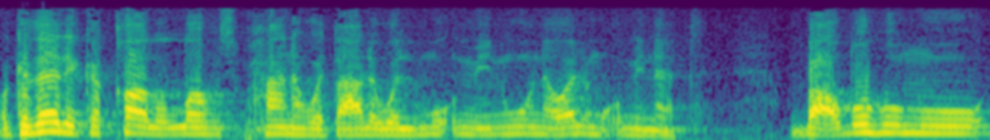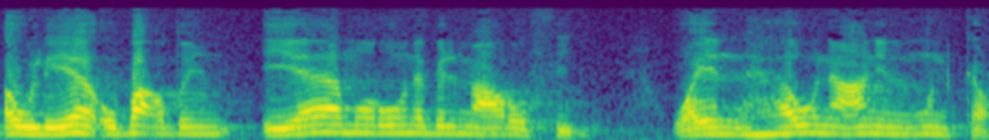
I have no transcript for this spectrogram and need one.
وكذلك قال الله سبحانه وتعالى والمؤمنون والمؤمنات. بعضهم أولياء بعض يامرون بالمعروف وينهون عن المنكر.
